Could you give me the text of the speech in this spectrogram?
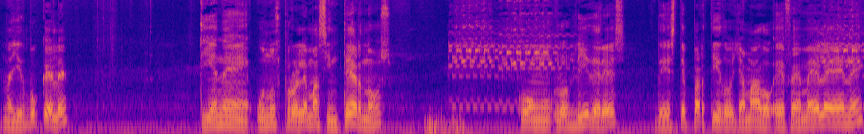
Nayib Bukele, tiene unos problemas internos con los líderes de este partido llamado FMLN,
